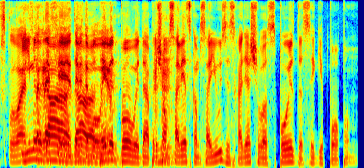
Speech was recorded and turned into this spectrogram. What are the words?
всплывает Именно, фотография да, Дэвида да, Боуи. Дэвид Боуи, да, причем Мгм. в Советском Союзе, сходящего с поезда с Игги Попом.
